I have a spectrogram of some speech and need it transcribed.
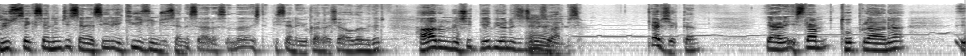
180. senesiyle 200. senesi arasında işte bir sene yukarı aşağı olabilir. Harun Reşit diye bir yöneticimiz Evet. var bizim. Gerçekten yani İslam toprağına e,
